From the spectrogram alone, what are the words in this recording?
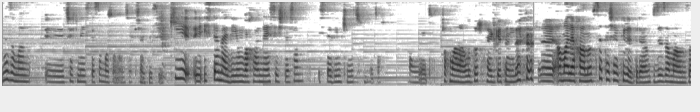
Nə zaman e, çəkmək istəsəm o zaman çəkəcəm. Ki e, istəmədiyim vaxtlar nəyi seçsəm, istədiyim kimi çıxmayacaq. Anladım. Çox maraqlıdır həqiqətən də. E, Amaliya xanım, sizə təşəkkür edirəm. Bizə zamanınızı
